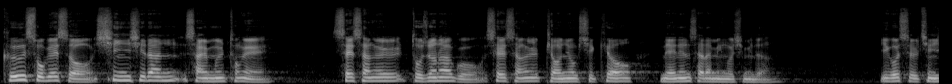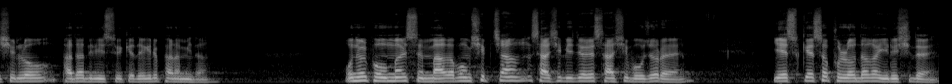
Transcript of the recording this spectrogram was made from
그 속에서 신실한 삶을 통해 세상을 도전하고 세상을 변혁시켜 내는 사람인 것입니다. 이것을 진실로 받아들일 수 있게 되기를 바랍니다. 오늘 본 말씀 마가복음 10장 42절에 45절에 예수께서 불러다가 이르시되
